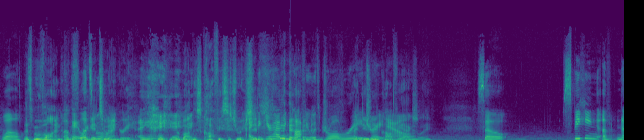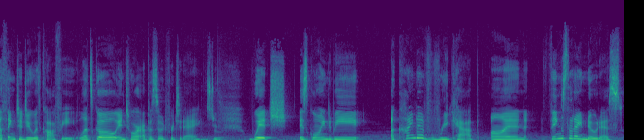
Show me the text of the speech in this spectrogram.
well, let's move on okay, before i get too on. angry about this coffee situation I think you're having coffee withdrawal rage i do need right coffee now. actually So, speaking of nothing to do with coffee, let's go into our episode for today, let's do it which is going to be a kind of recap on things that I noticed,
